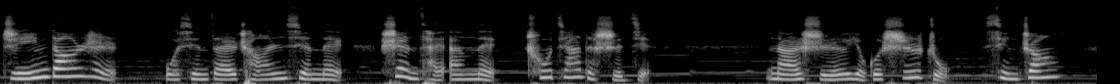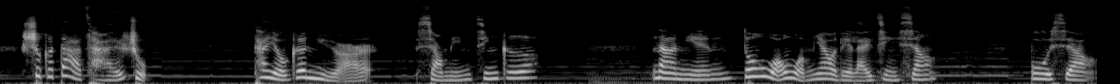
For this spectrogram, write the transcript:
只因当日我先在长安县内善财庵内。”出家的师姐，那时有个施主，姓张，是个大财主。他有个女儿，小名金哥。那年都往我庙里来进香，不想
